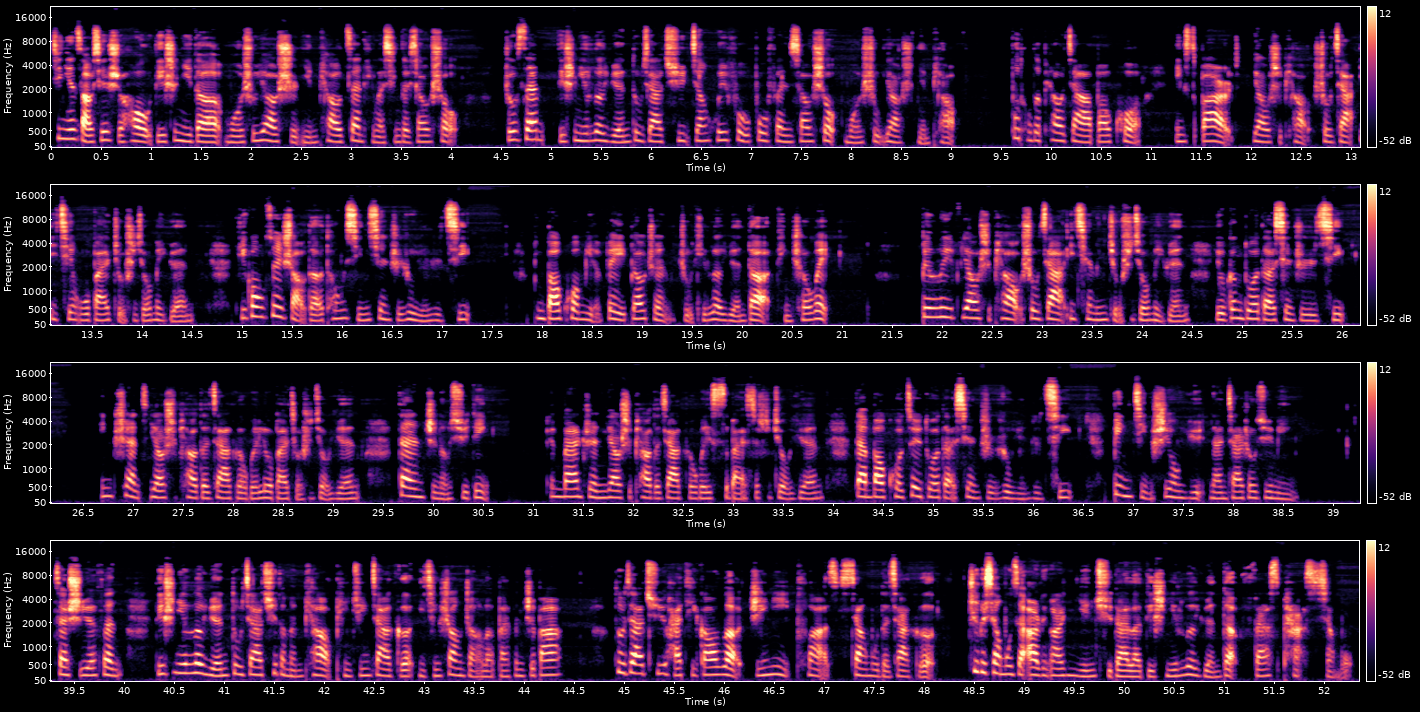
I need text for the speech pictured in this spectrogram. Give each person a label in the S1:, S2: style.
S1: 今年早些时候，迪士尼的魔术钥匙年票暂停了新的销售。周三，迪士尼乐园度假区将恢复部分销售魔术钥匙年票。不同的票价包括：Inspired 钥匙票售价一千五百九十九美元，提供最少的通行限制入园日期，并包括免费标准主题乐园的停车位。Believe 钥匙票售价一千零九十九美元，有更多的限制日期。Enchant 钥匙票的价格为六百九十九元，但只能续订。Imagine 钥匙票的价格为四百四十九元，但包括最多的限制入园日期，并仅适用于南加州居民。在十月份，迪士尼乐园度假区的门票平均价格已经上涨了百分之八。度假区还提高了 Genie Plus 项目的价格，这个项目在二零二一年取代了迪士尼乐园的 Fast Pass 项目。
